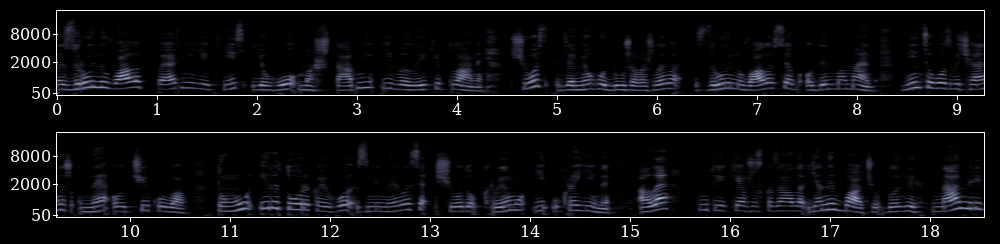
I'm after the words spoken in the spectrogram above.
зруйнувала певні якісь його масштабні і великі плани. Щось для нього дуже важливе зруйнувалося в один момент. Він цього, звичайно ж, не очікував. Тому і риторика його змінилася щодо Криму і України. Але тут, як я вже сказала, я не бачу благих намірів,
